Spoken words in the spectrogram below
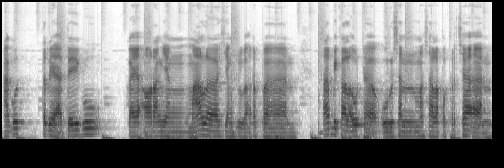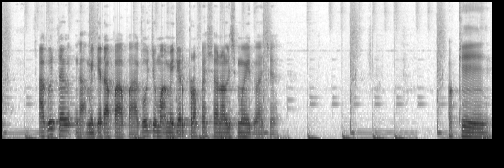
aku terlihatnya aku kayak orang yang males, yang suka rebahan. Tapi kalau udah urusan masalah pekerjaan, aku udah nggak mikir apa-apa. Aku cuma mikir profesionalisme itu aja. Oke.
